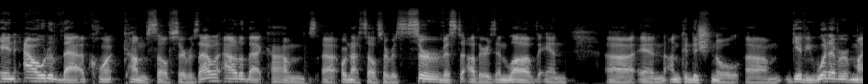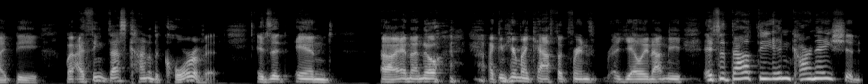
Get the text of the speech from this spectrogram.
and out of that comes self-service. Out, out of that comes uh, or not self-service service to others and love and uh, and unconditional um, giving whatever it might be. But i think that's kind of the core of it. Is it and uh, and i know i can hear my catholic friends yelling at me it's about the incarnation.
